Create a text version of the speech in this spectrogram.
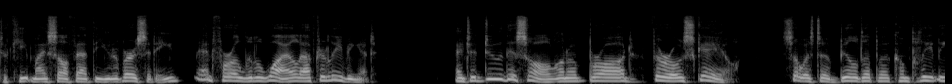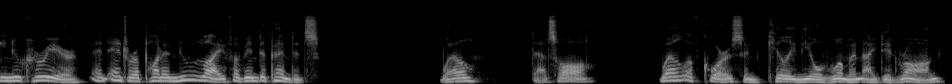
to keep myself at the university, and for a little while after leaving it, and to do this all on a broad, thorough scale, so as to build up a completely new career and enter upon a new life of independence. Well, that's all. Well, of course, in killing the old woman I did wrong.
